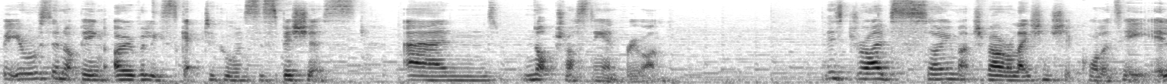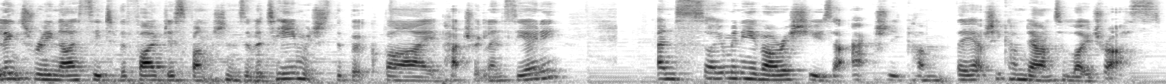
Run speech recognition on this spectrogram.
but you're also not being overly skeptical and suspicious and not trusting everyone. This drives so much of our relationship quality. It links really nicely to the five dysfunctions of a team, which is the book by Patrick Lencioni. And so many of our issues are actually come they actually come down to low trust.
